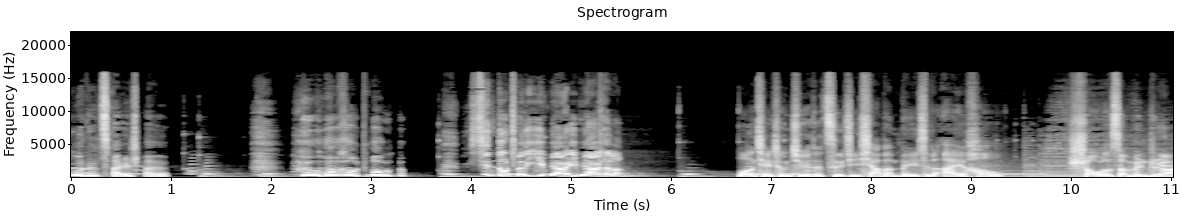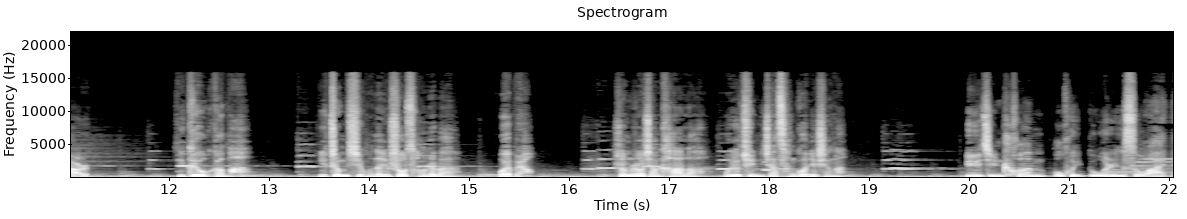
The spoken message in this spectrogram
我的财产啊！我好痛啊，心都成一片一片的了。王先生觉得自己下半辈子的爱好少了三分之二。你给我干嘛？你这么喜欢，那就收藏着呗。我也不要。什么时候想看了，我就去你家参观就行了。玉锦川不会夺人所爱，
